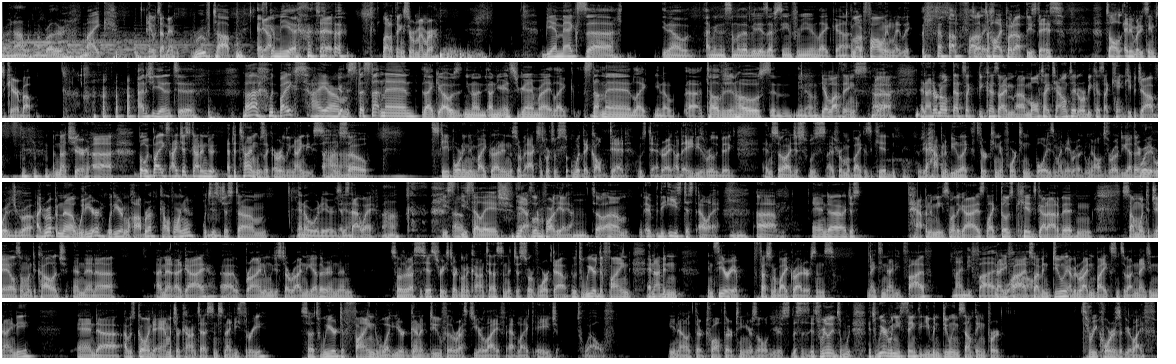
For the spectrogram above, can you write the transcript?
Right on with my brother Mike. Hey, what's up, man? Rooftop Escamilla. That's it. a lot of things to remember. BMX. Uh, you know, I mean, in some of the videos I've seen from you, like uh, A lot of falling lately. a lot of falling. that's all I put up these days. It's all anybody seems to care about. How did you get into Uh, with bikes, I um, st- stuntman? Like I was, you know, on your Instagram, right? Like stuntman, like you know, uh, television host, and you know, yeah, a lot of things. Yeah. Uh, and I don't know if that's like because I'm uh, multi-talented or because I can't keep a job. I'm not sure. Uh, but with bikes, I just got into it at the time. It was like early '90s, and so skateboarding and bike riding, the sort of action sports was what they called dead. It was dead, right? Oh, the '80s were really big, and so I just was. I rode my bike as a kid. It happened to be like 13 or 14 boys in my neighborhood, and we all just rode together. where did, where did you grow up? I grew up in uh, Whittier, Whittier in La Habra, California, which is just um, I know where it is. it's yeah. that way. Uh huh. East East LA-ish. Yeah, it's a little bit farther. Yeah, yeah. So, um, it, the eastest LA, um, and uh, I just happened to meet some other guys. Like those kids got out of it, and some went to jail, some went to college, and then uh, I met a guy, uh, Brian, and we just started riding together, and then sort of the rest is history. Started going to contests, and it just sort of worked out. It was weird to find, and I've been, in theory, a professional bike rider since 1995. 95. 95. Wow. So I've been doing, I've been riding bikes since about 1990. And uh, I was going to amateur contests since 93. So it's weird to find what you're going to do for the rest of your life at like age 12. You know, thir- 12, 13 years old. You're just, this is, it's really, it's, it's weird when you think that you've been doing something for three quarters of your life.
